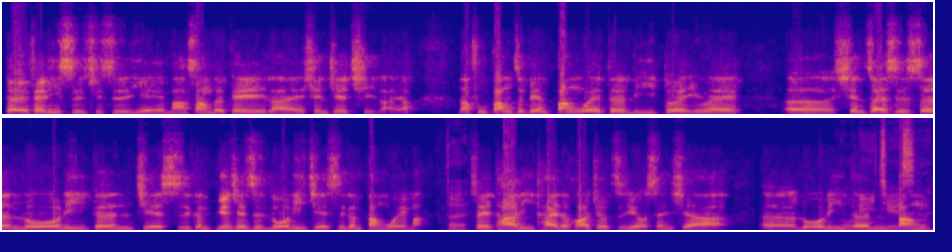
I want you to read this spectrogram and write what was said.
对，菲利士其实也马上的可以来衔接起来啊。那富邦这边邦威的离队，因为呃现在是剩罗莉跟杰斯，跟原先是罗莉杰斯跟邦威嘛。对，所以他离开的话，就只有剩下呃罗莉跟邦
